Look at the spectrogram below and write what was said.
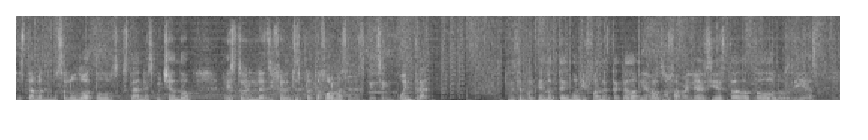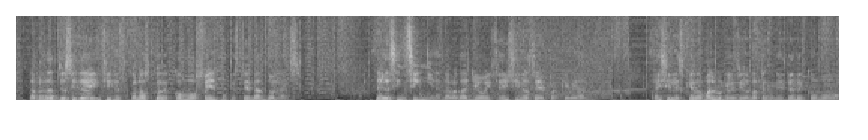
está mandando un saludo a todos los que están escuchando esto en las diferentes plataformas en las que se encuentra. Dice, ¿por qué no tengo ni fan destacado ni rostro familiar si he estado todos los días? La verdad yo sí de ahí sí desconozco de cómo Facebook esté dando las de las insignias. La verdad yo ahí sí no sé para que vean. Ahí sí les quedo mal porque les digo no tengo ni idea de cómo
